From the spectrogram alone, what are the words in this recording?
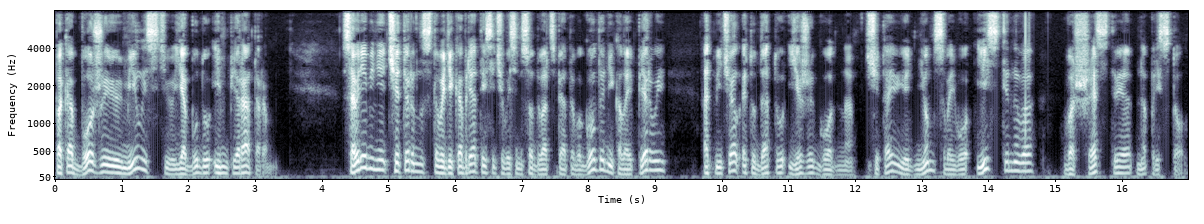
пока Божию милостью я буду императором». Со времени 14 декабря 1825 года Николай I отмечал эту дату ежегодно, считая ее днем своего истинного восшествия на престол.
